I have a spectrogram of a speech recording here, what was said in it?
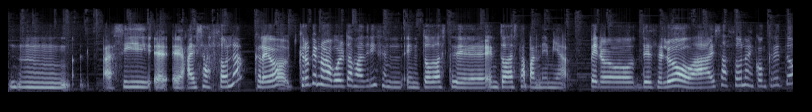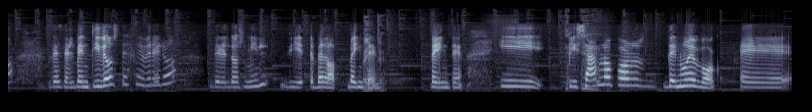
mm, así eh, eh, a esa zona creo creo que no he vuelto a Madrid en, en todo este en toda esta pandemia pero desde luego a esa zona en concreto desde el 22 de febrero del 2020 20. 20. Y pisarlo por de nuevo eh,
